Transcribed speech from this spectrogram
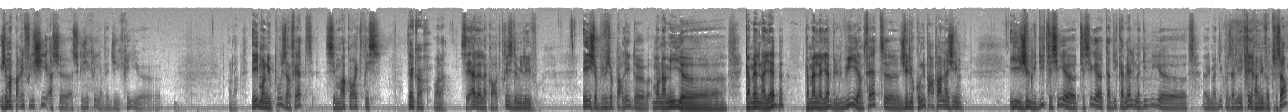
Je n'ai pas réfléchi à ce, à ce que j'écris. En fait, j'ai écrit. voilà. Et mon épouse, en fait, c'est ma correctrice. D'accord. Voilà. C'est elle, la correctrice de mes livres. Et je, je parlais de mon ami euh, Kamel Nayeb. Kamel Nayeb, lui, en fait, euh, je l'ai connu par rapport à Najim. Et je lui dis, tu sais, euh, tu sais, as dit Kamel, il m'a dit oui, il m'a dit que vous allez écrire un livre, tout ça.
